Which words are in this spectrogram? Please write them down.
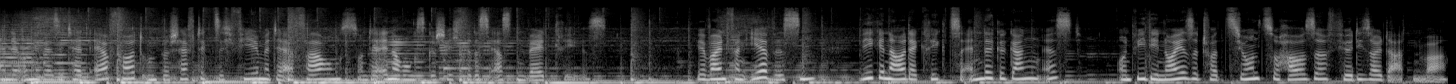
an der Universität Erfurt und beschäftigt sich viel mit der Erfahrungs- und Erinnerungsgeschichte des Ersten Weltkrieges. Wir wollen von ihr wissen, wie genau der Krieg zu Ende gegangen ist und wie die neue Situation zu Hause für die Soldaten war.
